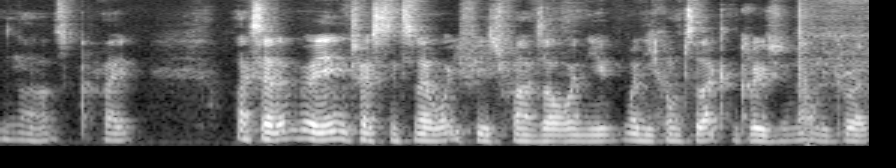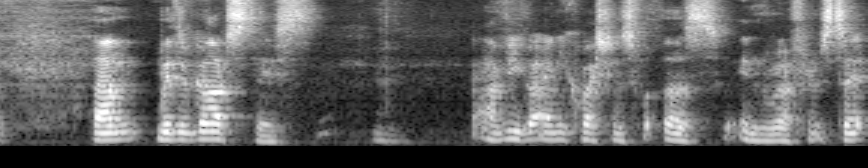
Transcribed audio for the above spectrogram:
No, that's great. Like I said, it's really interesting to know what your future plans are when you when you come to that conclusion. That'll be great. Um, with regards to this, have you got any questions for us in reference to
